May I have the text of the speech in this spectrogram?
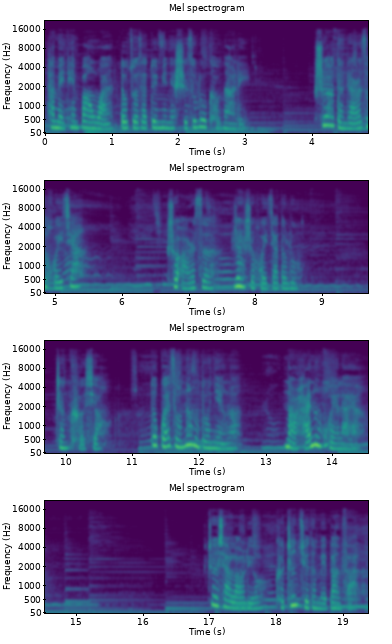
他每天傍晚都坐在对面的十字路口那里，说要等着儿子回家，说儿子认识回家的路。真可笑，都拐走那么多年了，哪还能回来啊？这下老刘可真觉得没办法了。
